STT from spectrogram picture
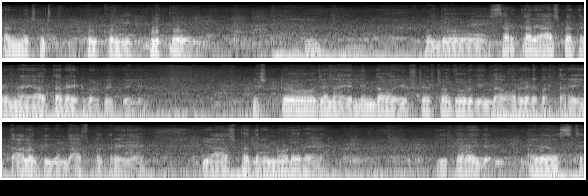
ಕಣ್ಣು ಮುಚ್ಕೊಂಡು ಕುಳ್ಕೊಂಡು ಕುಳಿತು ಒಂದು ಸರ್ಕಾರಿ ಆಸ್ಪತ್ರೆಯನ್ನು ಯಾವ ಥರ ಇಟ್ಕೊಳ್ಬೇಕು ಇಲ್ಲಿ? ಎಷ್ಟೋ ಜನ ಎಲ್ಲಿಂದ ಎಷ್ಟೆಷ್ಟೋ ದೂರದಿಂದ ಹೊರಗಡೆ ಬರ್ತಾರೆ. ಈ ತಾಲೂಕಿಗೆ ಒಂದು ಆಸ್ಪತ್ರೆ ಇದೆ. ಈ ಆಸ್ಪತ್ರೆ ನೋಡಿದ್ರೆ ಈ ಥರ ಇದೆ ಅವ್ಯವಸ್ಥೆ.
